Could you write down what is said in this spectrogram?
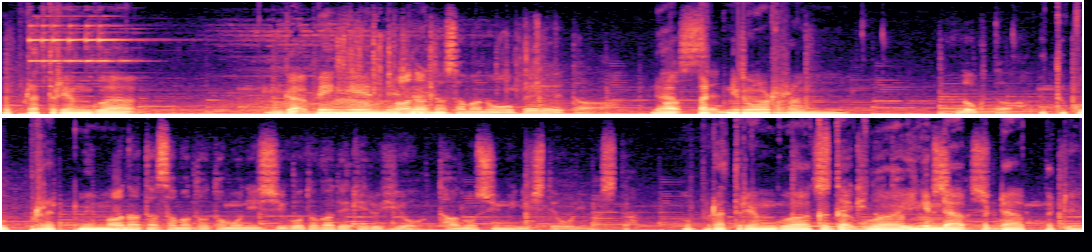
Operator yang gua nggak pengen ya kan? Dapat nih orang. Itu kupret memang. Operator yang gua kagak gua ingin dapat dapat ya.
